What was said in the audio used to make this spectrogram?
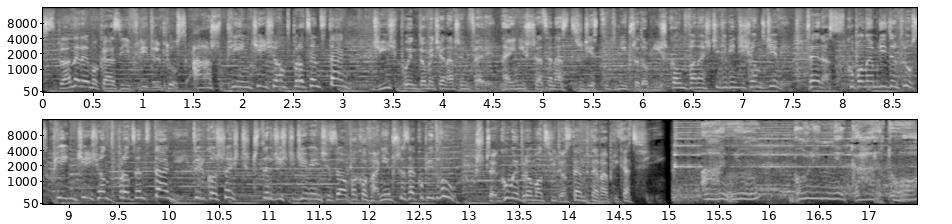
Z planerem okazji w Lidl Plus aż 50% taniej. Dziś płyn do mycia naczyń Fery. Najniższa cena z 30 dni przed obniżką 12,99. Teraz z kuponem Lidl Plus 50% taniej. Tylko 6,49 za opakowanie przy zakupie dwóch. Szczegóły promocji dostępne w aplikacji. Aniu, boli mnie gardło.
